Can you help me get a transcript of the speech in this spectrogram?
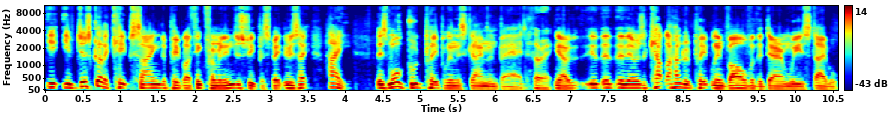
you, you've just got to keep saying to people, I think, from an industry perspective, is say, hey, there's more good people in this game than bad. Correct. You know, th- th- there was a couple of hundred people involved with the Darren Weir stable.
